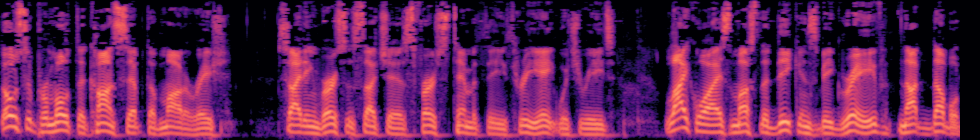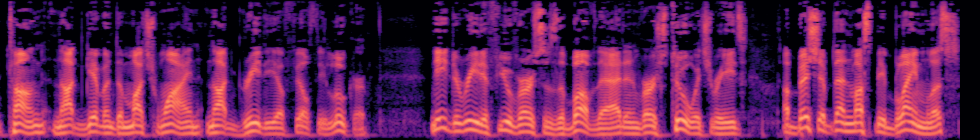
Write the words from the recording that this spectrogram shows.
Those who promote the concept of moderation, citing verses such as 1 Timothy 3 8, which reads, Likewise must the deacons be grave, not double tongued, not given to much wine, not greedy of filthy lucre, need to read a few verses above that in verse 2, which reads, A bishop then must be blameless,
